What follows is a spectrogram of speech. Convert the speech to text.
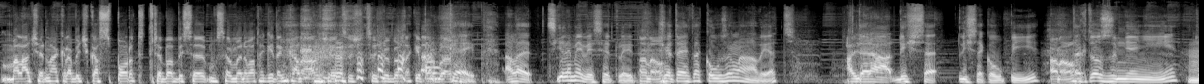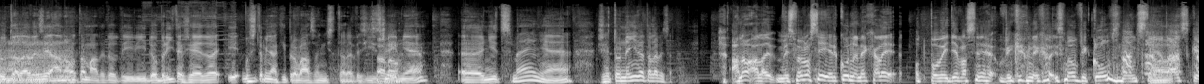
Malá černá krabička Sport třeba by se musel jmenovat taky ten kanál, že, což, což by byl taky problém. OK, ale cílem je vysvětlit, Ano. že to je ta kouzelná věc, A- která, když se, když se koupí, Ano. tak to změní tu televizi, ano, tam máte to TV, dobrý, takže je to, je- musíte mít nějaký provázání s televizí Ano. zřejmě. E, nicméně, že to není ta televize. Ano, ale my jsme vlastně Jirku nenechali odpovědět, vlastně nechali jsme ho vyklouznout z té otázky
